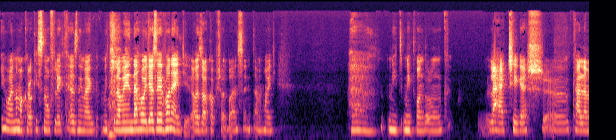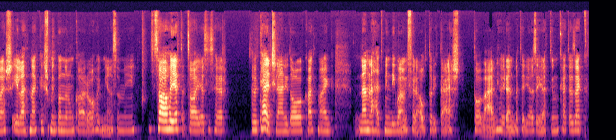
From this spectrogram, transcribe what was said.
jó, nem akarok is snowflake-ezni, meg mit tudom én, de hogy azért van egy azzal kapcsolatban szerintem, hogy mit, mit gondolunk lehetséges, kellemes életnek, és mit gondolunk arról, hogy mi az, ami... Szóval, hogy érted, szóval, hogy ez azért tehát kell csinálni dolgokat, meg nem lehet mindig valamiféle autoritástól várni, hogy rendbe tegye az életünket. Ezek,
